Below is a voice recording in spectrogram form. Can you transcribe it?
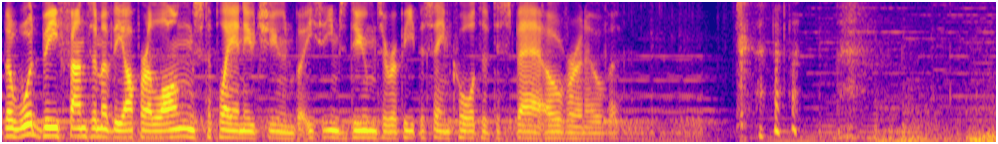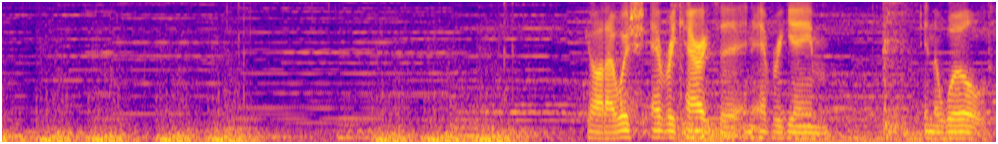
The would-be Phantom of the Opera longs to play a new tune, but he seems doomed to repeat the same chords of despair over and over. God, I wish every character in every game in the world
